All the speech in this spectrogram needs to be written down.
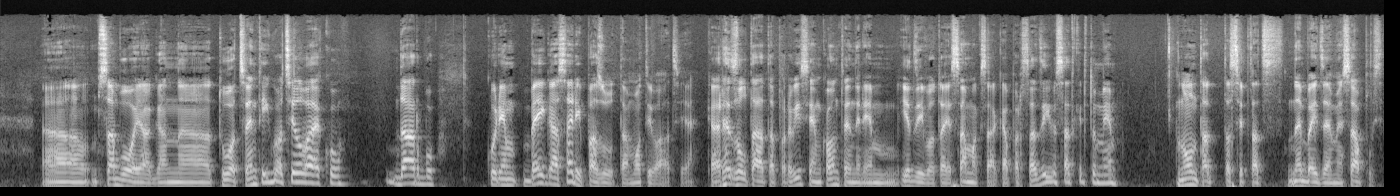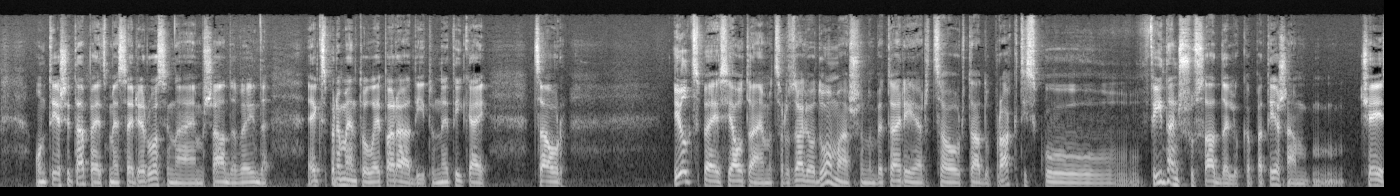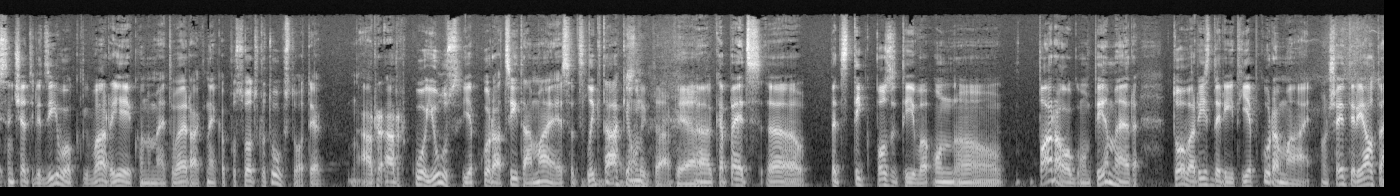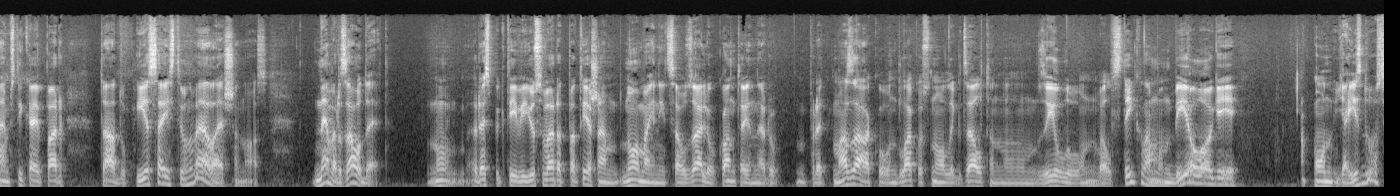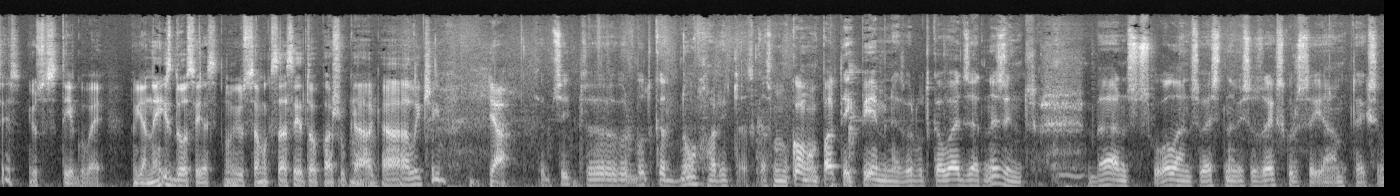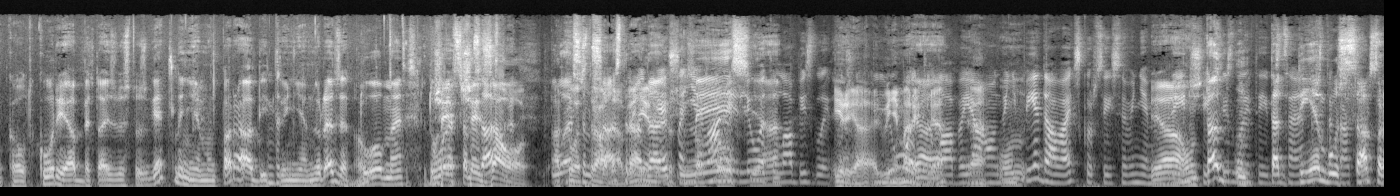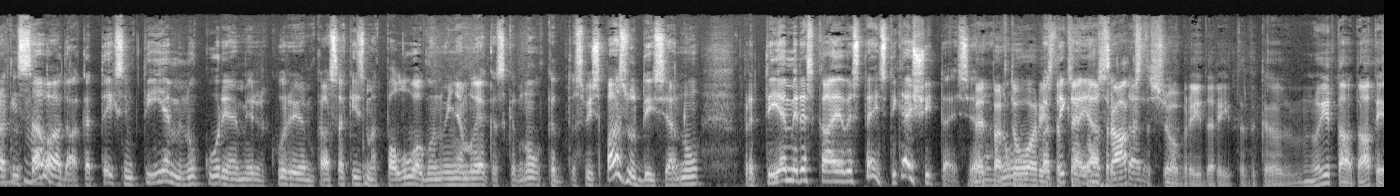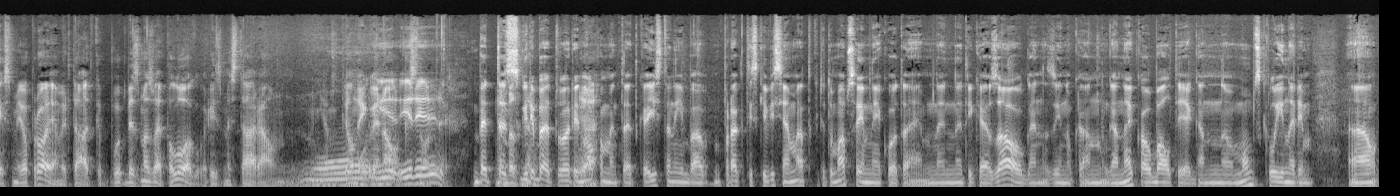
sabojā gan to centīgo cilvēku darbu, kuriem beigās arī pazūd tā motivācija. Kā rezultātā par visiem konteineriem iedzīvotāji samaksā kā par sadzīves atkritumiem. Nu, tad, tas ir tāds nebeidzamais aplis. Un tieši tāpēc mēs arī rosinājam šāda veida eksperimentu, lai parādītu ne tikai caur ilgspējas jautājumu, caur zaļo domāšanu, bet arī ar caur tādu praktisku finanšu sadaļu, ka patiešām 44 dzīvokļi var iekonomēt vairāk nekā pusotru tūkstoti. Ar, ar ko jūs, jebkurā citā mājā, esat sliktāki? un, Sliktāki, jā. Kāpēc pēc tik pozitīva un parauga un piemēra to var izdarīt jebkura māja? Un šeit ir jautājums tikai par tādu iesaisti un vēlēšanos. Nevar zaudēt. Nu, respektīvi, jūs varat patiešām nomainīt savu zaļo konteineru pret mazāku un blakus nolikt zeltainu, un zilu un vēl stiklam un bioloģiju. Un, ja izdosies, jūs esat ieguvēji. Nu, ja neizdosies, nu, jūs samaksāsiet to pašu kā, kā līdz šim. Jā. Citu, varbūt, kad, nu, arī tas, kas man, man patīk pieminēt, varbūt, ka vajadzētu, nezinu, bērnus, skolēnus vest nevis uz ekskursijām, teiksim, kaut kur, jā, bet aizvest uz getliņiem un parādīt bet, viņiem, nu, redzēt, to mēs, to Šeit- esam ar to to sastrādājuši Viņiem mēs, ir ļoti jā. labi izglītība. Ir, jā, viņiem arī, ļoti jā, labi, jā, jā. un viņi Un- piedāvā ekskursijas, un viņiem ir Jā, un brīnišķīgs tad, un izglītības tad centrs, tiem tā būs sapratni savādāk, ka, teiksim, tiem, nu, kuriem ir, kuriem, kā saka, izmet pa logu, un viņam liekas, ka, nu, ka tas viss pazudīs, jā, nu, pret tiem ir, es, kā jau es teicu, tikai šitais, jā. Bet par nu, to arī tikai mums raksta šobrīd. Arī, tad, ka, nu, ir tāda attieksme, joprojām ir tāda, ka bez mazliet pa logu var izmest ārā. un Viņam Nu, pilnīgi ir- vienalga. ir- ir. Bet es gribētu arī nokomentēt, ka īstenībā praktiski visiem atkrituma apsaimniekotājiem, ne, ne tikai uz augu, gan, zinu, gan, gan Eko Baltijai, gan mums klīnerim.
